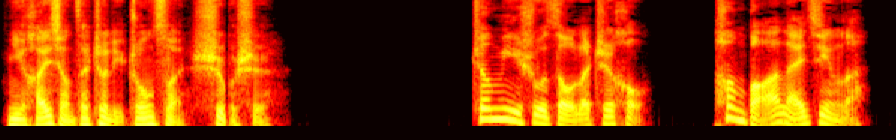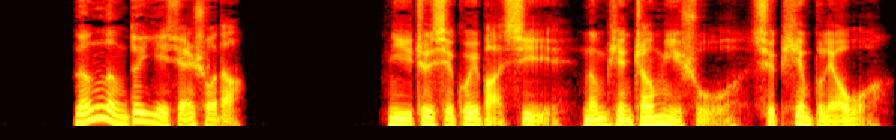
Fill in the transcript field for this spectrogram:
你还想在这里装蒜是不是？张秘书走了之后，胖保安来劲了，冷冷对叶璇说道：“你这些鬼把戏能骗张秘书，却骗不了我。”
